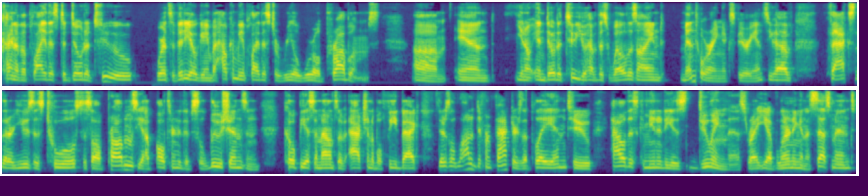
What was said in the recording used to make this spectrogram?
kind of apply this to Dota 2, where it's a video game, but how can we apply this to real world problems? Um, and, you know, in Dota 2, you have this well designed mentoring experience. You have facts that are used as tools to solve problems. You have alternative solutions and copious amounts of actionable feedback. There's a lot of different factors that play into how this community is doing this, right? You have learning and assessment.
